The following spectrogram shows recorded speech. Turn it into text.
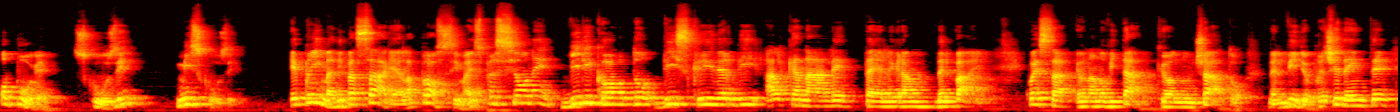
oppure scusi, mi scusi. E prima di passare alla prossima espressione vi ricordo di iscrivervi al canale Telegram del VAI. Questa è una novità che ho annunciato nel video precedente.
